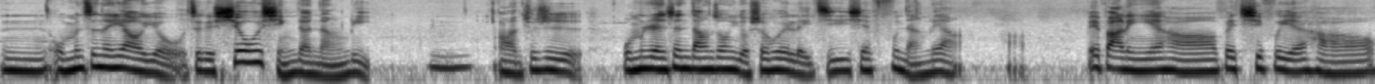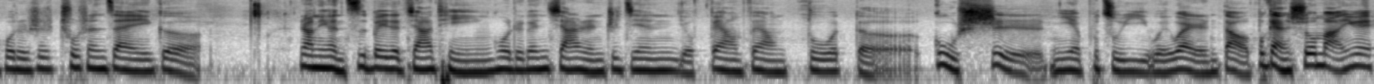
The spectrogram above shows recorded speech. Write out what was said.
嗯，我们真的要有这个修行的能力，嗯。啊，就是我们人生当中有时候会累积一些负能量啊，被霸凌也好，被欺负也好，或者是出生在一个让你很自卑的家庭，或者跟家人之间有非常非常多的故事，你也不足以为外人道，不敢说嘛，因为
